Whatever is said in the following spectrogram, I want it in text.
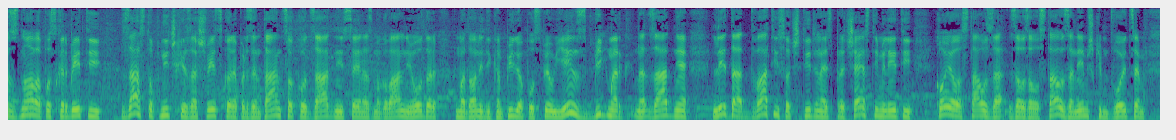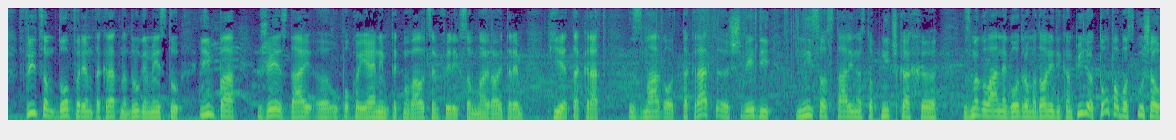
znova poskrbeti za stopničke za švedsko reprezentanco. Kot zadnji se je na zmagovalni odr v Madoni di Campillo povzpel Jens Bigmark na zadnje leta 2014, pred šestimi leti, ko je ostal za, za, zaostal za nemškim dvojcem Fricom Dopferjem, takrat na drugem mestu in pa že zdaj uh, upokojenim tekmovalcem Felixom Neureuterjem, ki je takrat zmagal. Takrat uh, Švedi niso stali na stopničkah uh, zmagovalnega odra v Madoni di Campillo, to pa bo skušal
